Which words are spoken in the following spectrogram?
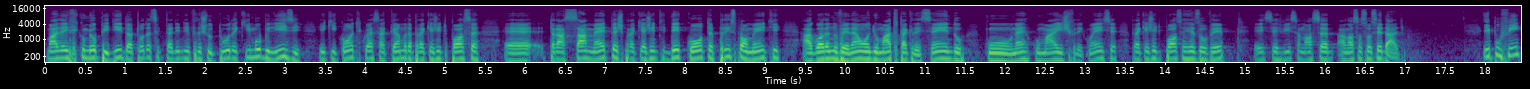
mas aí fica o meu pedido a toda a Secretaria de Infraestrutura que mobilize e que conte com essa Câmara para que a gente possa é, traçar metas para que a gente dê conta, principalmente agora no verão, onde o mato está crescendo, com, né, com mais frequência, para que a gente possa resolver esse serviço à nossa, à nossa sociedade. E, por fim,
